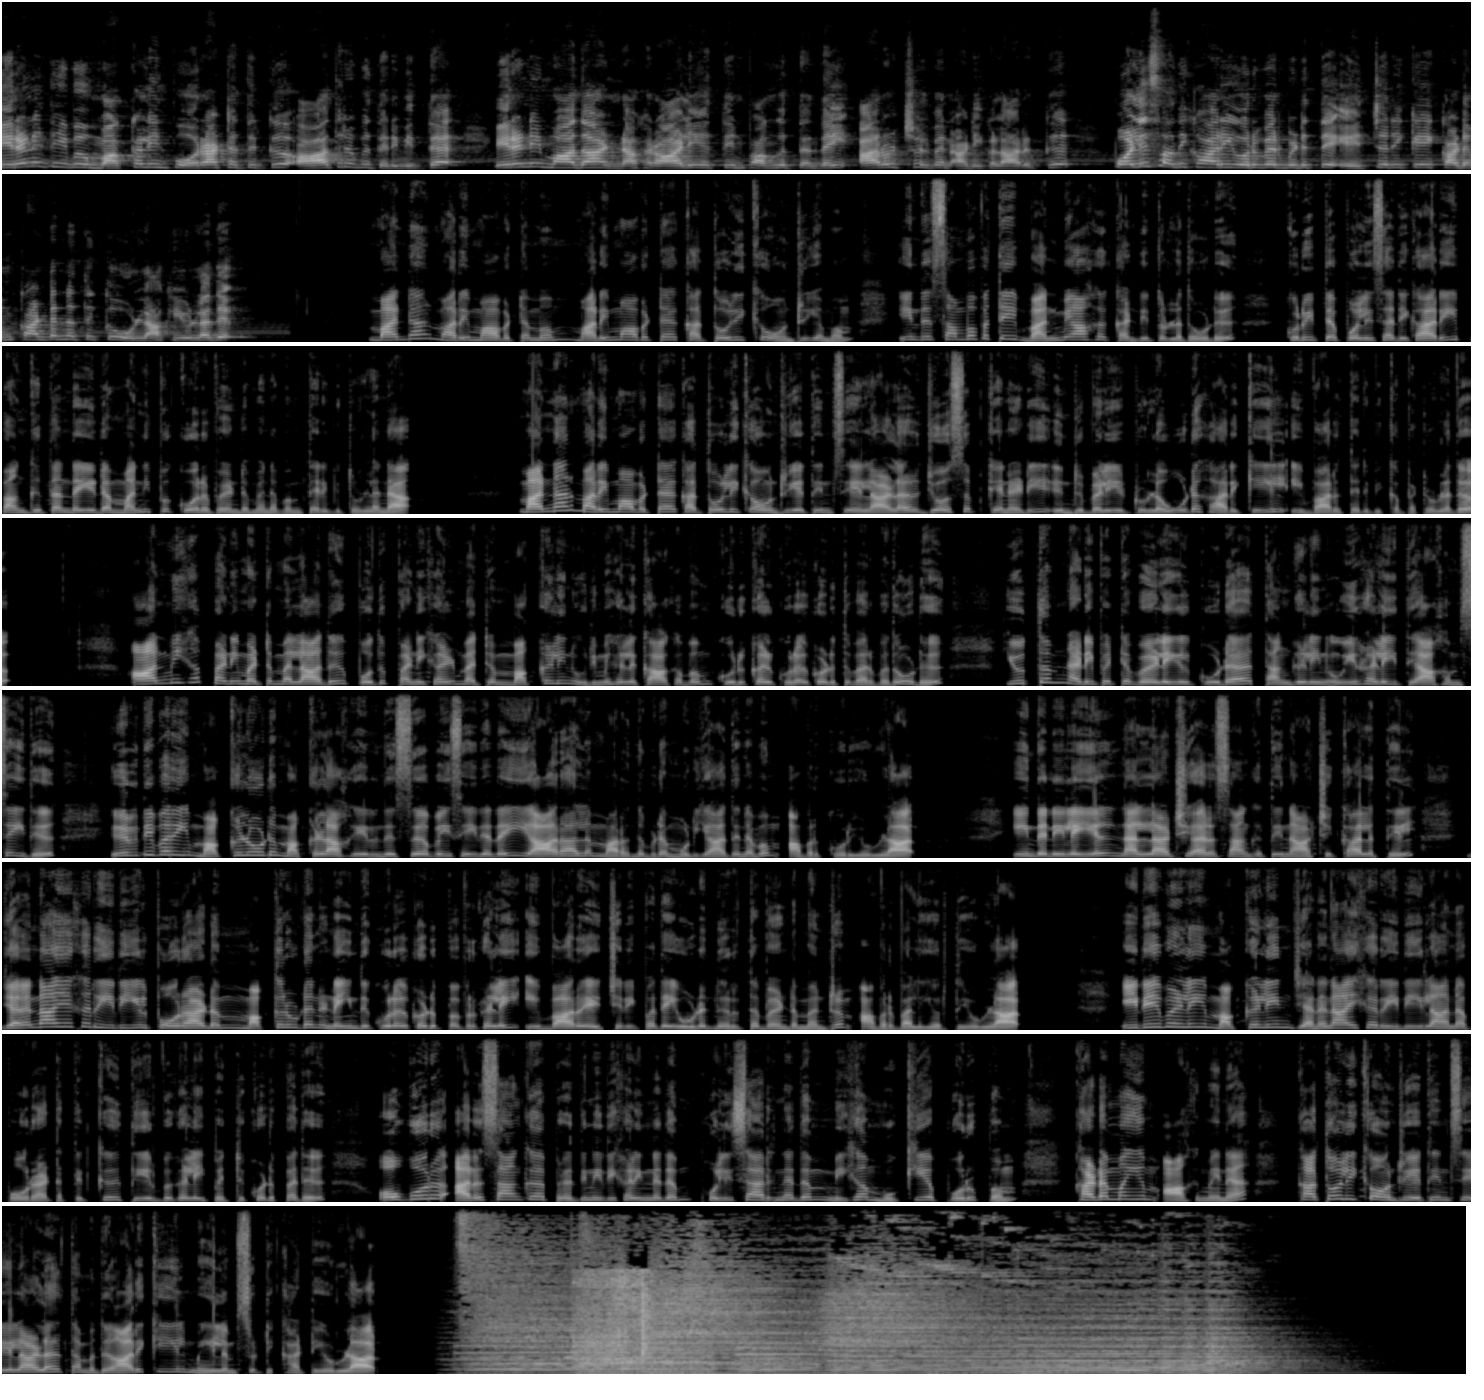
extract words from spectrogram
இரணிதீவு மக்களின் போராட்டத்திற்கு ஆதரவு தெரிவித்த இரணிமாதா நகர் ஆலயத்தின் பங்குத்தந்தை அருட்செல்வன் அடிகளாருக்கு போலீஸ் அதிகாரி ஒருவர் விடுத்த எச்சரிக்கை கடும் கண்டனத்துக்கு உள்ளாகியுள்ளது. மன்னார் மறைமாவட்டமும் மறைமாவட்ட கத்தோலிக்க ஒன்றியமும் இந்த சம்பவத்தை வன்மையாக கண்டித்துள்ளதோடு குறித்த போலீஸ் அதிகாரி பங்கு தந்தையிடம் மன்னிப்பு கோர வேண்டும் எனவும் தெரிவித்துள்ளன. மன்னார் மறைமாவட்ட கத்தோலிக்க ஒன்றியத்தின் செயலாளர் ஜோசப் கெனடி இன்று வெளியிட்டுள்ள ஊடக அறிக்கையில் இவ்வாறு தெரிவிக்கப்பட்டுள்ளது. ஆன்மீக பணி மட்டுமல்லாது பொதுப்பணிகள் மற்றும் மக்களின் உரிமைகளுக்காகவும் குருக்கள் குரல் கொடுத்து வருவதோடு யுத்தம் நடைபெற்ற வேளையில் கூட தங்களின் உயிர்களை தியாகம் செய்து இறுதிவரை மக்களோடு மக்களாக இருந்து சேவை செய்ததை யாராலும் மறந்துவிட முடியாதெனவும் அவர் கூறியுள்ளார். இந்த நிலையில் நல்லாட்சி அரசாங்கத்தின் ஆட்சிக் காலத்தில் ஜனநாயக ரீதியில் போராடும் மக்களுடன் இணைந்து குரல் கொடுப்பவர்களை இவ்வாறு எச்சரிப்பதை உடன் நிறுத்த வேண்டும் என்றும் அவர் வலியுறுத்தியுள்ளார். இதேவேளை மக்களின் ஜனநாயக ரீதியிலான போராட்டத்திற்கு தீர்வுகளை பெற்றுக் கொடுப்பது ஒவ்வொரு அரசாங்க பிரதிநிதிகளினதும் போலீசாரினதும் மிக முக்கிய பொறுப்பும் கடமையும் ஆகும் என கத்தோலிக்க ஒன்றியத்தின் செயலாளர் தமது அறிக்கையில் மேலும் சுட்டிக்காட்டியுள்ளார்.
